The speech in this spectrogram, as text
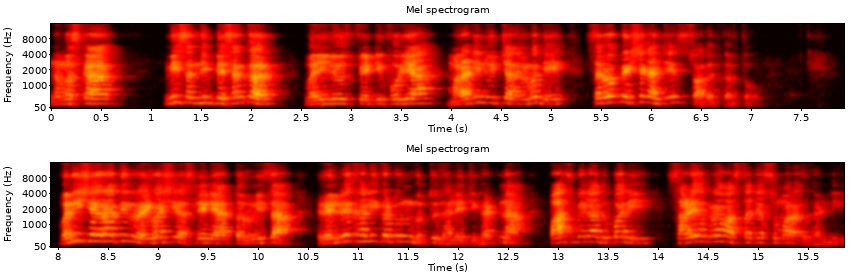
नमस्कार. मी संदीप बेसरकर वनी न्यूज ट्वेंटी फोर या मराठी न्यूज चॅनलमध्ये सर्व प्रेक्षकांचे स्वागत करतो. वनी शहरातील रहिवासी असलेल्या तरुणीचा रेल्वेखाली कटून मृत्यू झाल्याची घटना पाच मेला दुपारी साडे अकरा वाजताच्या सुमारास घडली.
